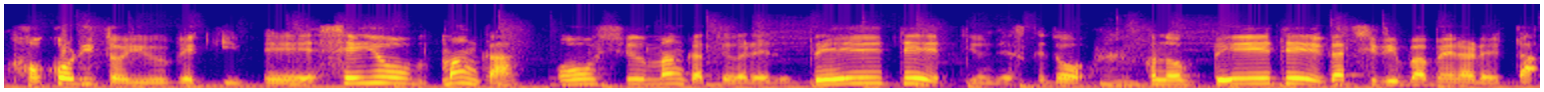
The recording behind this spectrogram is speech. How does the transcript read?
誇りというべき、えー、西洋漫画欧州漫画と言われるベーデーっていうんですけど、うん、このベーデーが散りばめられた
